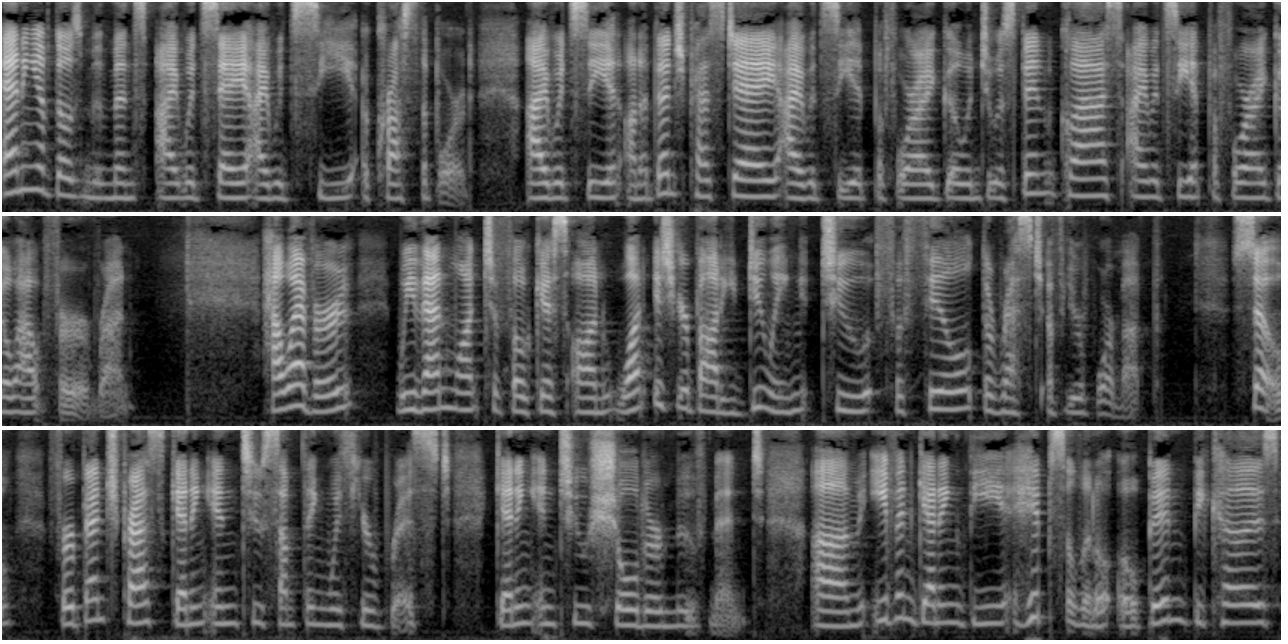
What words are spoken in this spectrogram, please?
any of those movements, I would say I would see across the board. I would see it on a bench press day. I would see it before I go into a spin class. I would see it before I go out for a run. However, we then want to focus on what is your body doing to fulfill the rest of your warm up. So, for bench press, getting into something with your wrist, getting into shoulder movement, um, even getting the hips a little open because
